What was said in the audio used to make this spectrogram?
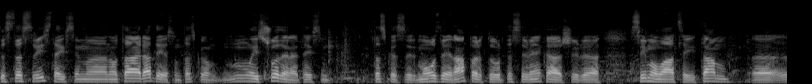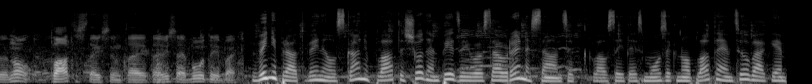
tas, tas viss, teiksim, no tā ir radies. Un tas, ko nu, līdz šodienai, teiksim, tas, kas ir mūsdienu aparatūra, tas ir vienkārši ir, simulācija tam, uh, nu, plates, teiksim, tai, tai visai būtībai. Viņa prāt, vinila skaņu plate šodien piedzīvo savu renesansi. Klausīties mūziku no platēm cilvēkiem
